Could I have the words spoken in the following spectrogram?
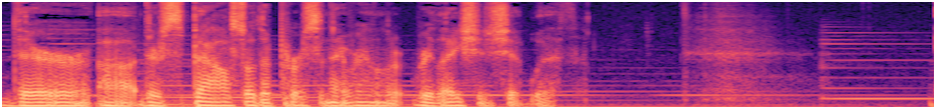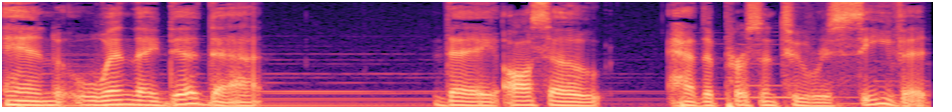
their uh, their spouse or the person they were in a relationship with. And when they did that, they also had the person to receive it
